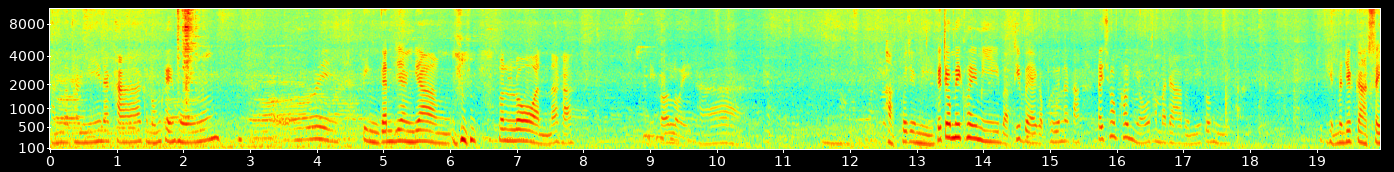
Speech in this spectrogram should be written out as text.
หันมาทางนี้นะคะ ขนมไข่หงโอ้ยปิ่งกันย่างย่างๆร้อนๆนะคะ อันนี้ก็อร่อยค่ะ ผักก็จะมีก็จะไม่ค่อยมีแบบที่แบกับพื้นนะคะ ใครชอบข้าวเหนียวธรรมดาแบบนี้ก็มีค่ะ เห็นบรรยากาศใส่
